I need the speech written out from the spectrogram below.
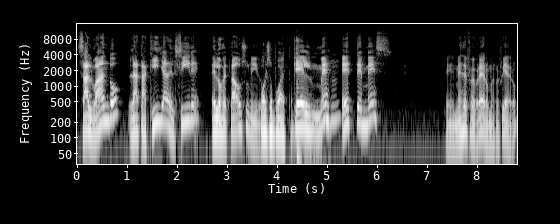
Salvando la taquilla del cine en los Estados Unidos. Por supuesto. que el mes, este mes, en el mes de febrero me refiero,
